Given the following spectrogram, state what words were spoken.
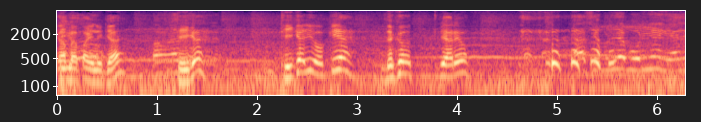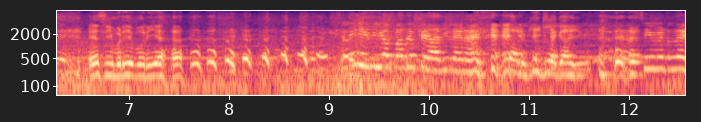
ਕਾ ਮੈਂ ਭਾਈ ਨੂੰ ਕਿਹਾ। ਠੀਕ ਆ ਠੀਕ ਆ ਜੀ ਓਕੇ ਆ ਦੇਖੋ ਪਿਆਰਿਓ। ਇਹ ਸਿਮਰ ਦੀਆਂ ਬੋਰੀਆਂ ਹੈਗੀਆਂ ਜੀ। ਇਹ ਸੀਮਟ ਦੀਆਂ ਬੋਰੀਆਂ। ਨਹੀਂ ਵੀ ਆਪਾਂ ਤੇ ਪਿਆਜ਼ ਹੀ ਲੈਣਾ ਹੈ। ਤੁਹਾਨੂੰ ਕੀ ਲੱਗਾ ਜੀ ਸੀਮੈਂਟ ਲੈ।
